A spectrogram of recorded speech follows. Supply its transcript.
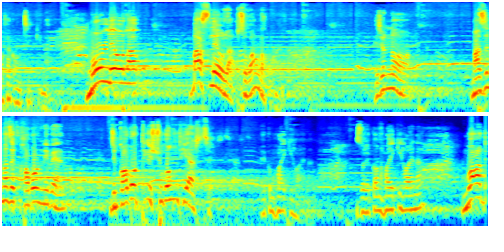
কথা কম ঠিক কিনা? মরলেও লাভ, বাঁচলেও লাভ সুবাং এজন্য মাঝে মাঝে খবর নেবেন যে কবর থেকে সুগন্ধি আসছে। এরকম হয় কি হয় না? জোরে হয় কি হয় না? মুআদ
